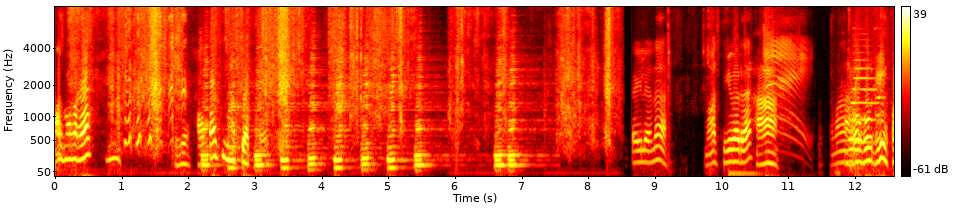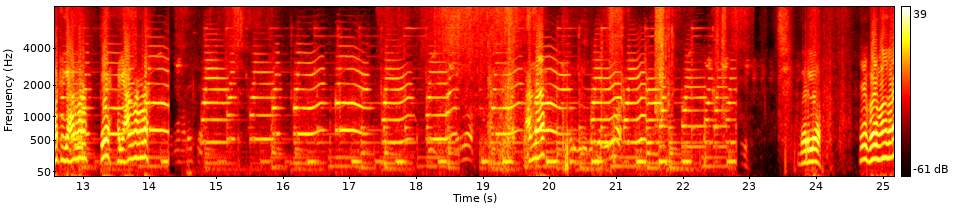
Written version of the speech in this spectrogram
ವಾಸ್ ಮಾಡ್ಬಾರ ಅವಕಾಶ ಮಾಡ್ತೀವಿ ಕೈಲೇನ? ಮಾಸ್ ತೆಗಿಬೇಡ್ರ? ಹಾ. ಹೋಗಿ ಹೋಗಿ ಪಟ್ ಯಾರು ಬರ ಏ ಅಲ್ಲಿ ಯಾರು ಬರ ಬರ್ಲೋ. ಏ ಬರ್ ಬಂದ್ ಬರ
